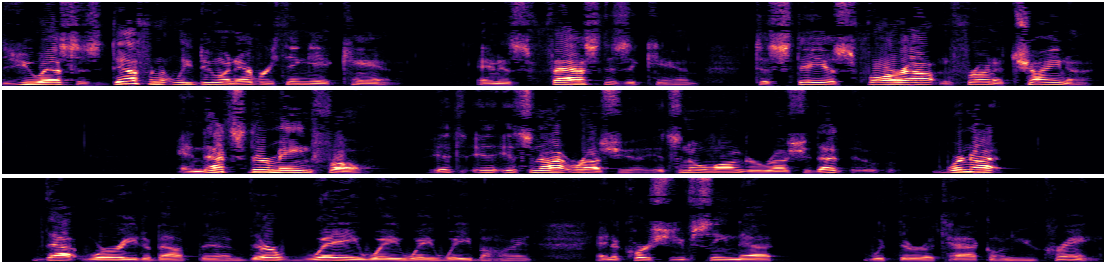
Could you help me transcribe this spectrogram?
The U.S. is definitely doing everything it can and as fast as it can to stay as far out in front of China. And that's their main foe. It's it's not Russia. It's no longer Russia. That we're not that worried about them. They're way, way, way, way behind. And of course, you've seen that with their attack on Ukraine.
